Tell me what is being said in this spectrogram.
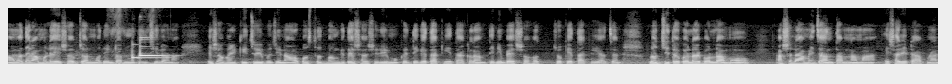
আমাদের আমলে এসব জন্মদিন টন্মদিন ছিল না। এসবের কিছুই বুঝি না। অপ্রস্তুত ভঙ্গিতে শাশুড়ির মুখের দিকে তাকিয়ে থাকলাম। তিনি বেশ সহজ চোখে তাকিয়ে আছেন। লজ্জিত গলায় বললাম, ও, আসলে আমি জানতাম না মা, এ শাড়িটা আপনার।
